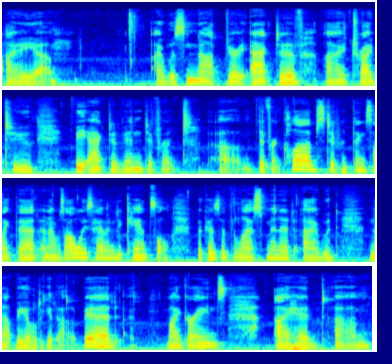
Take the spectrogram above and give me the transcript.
I uh, I was not very active. I tried to be active in different um, different clubs, different things like that, and I was always having to cancel because at the last minute I would not be able to get out of bed, migraines. I had um,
